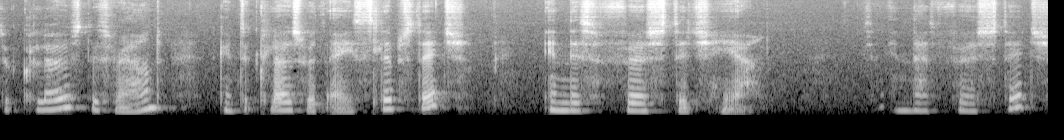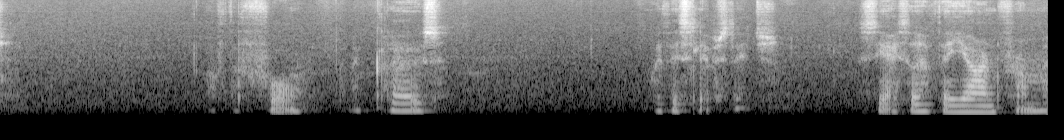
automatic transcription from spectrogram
to close this round. I'm going to close with a slip stitch in this first stitch here. So in that first stitch of the four I'm going to close with a slip stitch. See I still have the yarn from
